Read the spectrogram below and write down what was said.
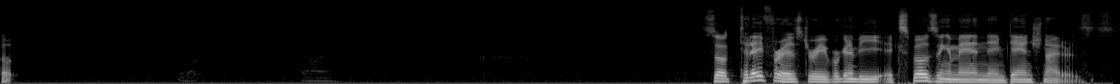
Oh. So today for history, we're going to be exposing a man named Dan Schneider. This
